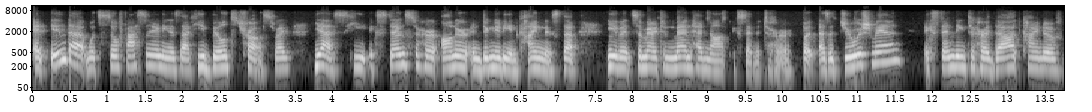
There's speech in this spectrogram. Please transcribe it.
And in that, what's so fascinating is that he builds trust, right? Yes, he extends to her honor and dignity and kindness that even Samaritan men had not extended to her. But as a Jewish man, extending to her that kind of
